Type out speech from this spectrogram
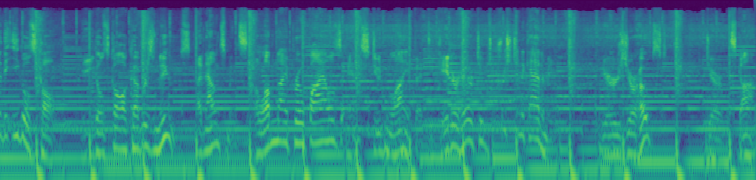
to the Eagles Call. The Eagles Call covers news, announcements, alumni profiles, and student life at Decatur Heritage Christian Academy. Here's your host, Jeremy Scott.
